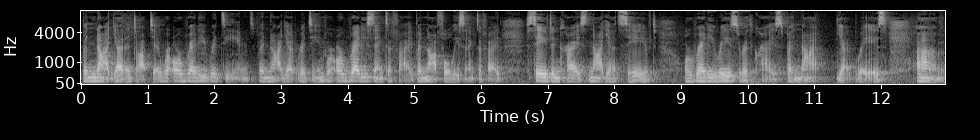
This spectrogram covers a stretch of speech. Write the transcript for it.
but not yet adopted. We're already redeemed, but not yet redeemed. We're already sanctified, but not fully sanctified. Saved in Christ, not yet saved. Already raised with Christ, but not yet raised. Um,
